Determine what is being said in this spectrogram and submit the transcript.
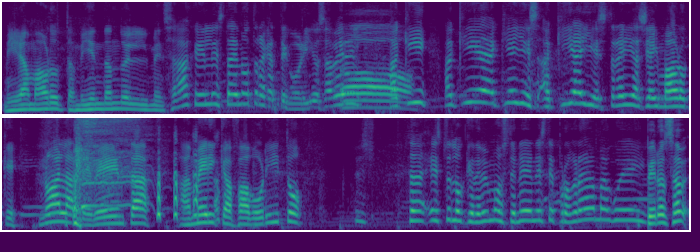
Mira, Mauro también dando el mensaje, él está en otra categoría. O sea, a ver, él- aquí, aquí, aquí, hay, aquí hay estrellas y hay Mauro que no a la reventa, América favorito. Es- o sea, esto es lo que debemos tener en este programa, güey. Pero, ¿sabe?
